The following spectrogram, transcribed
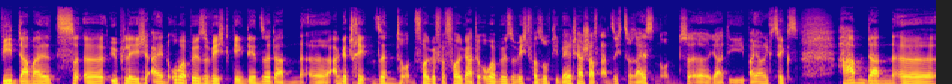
wie damals äh, üblich, einen Oberbösewicht, gegen den sie dann äh, angetreten sind. Und Folge für Folge hat der Oberbösewicht versucht, die Weltherrschaft an sich zu reißen. Und äh, ja, die Bionic Six haben dann äh,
